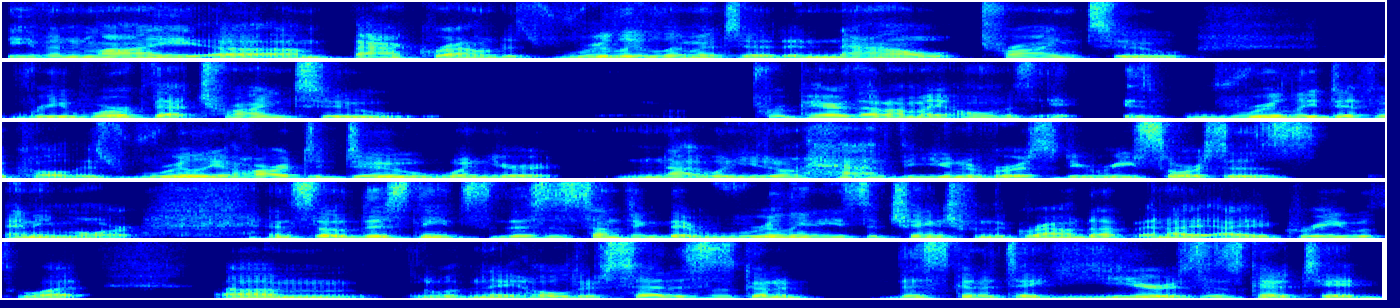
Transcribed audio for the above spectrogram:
even my uh, um, background is really limited, and now trying to rework that, trying to prepare that on my own is is really difficult. It's really hard to do when you're not when you don't have the university resources anymore. And so this needs this is something that really needs to change from the ground up. And I, I agree with what um what Nate Holder said. This is going to this is going to take years. This is going to take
